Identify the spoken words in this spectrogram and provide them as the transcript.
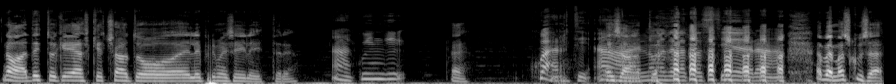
No, ha detto che ha schiacciato eh, le prime sei lettere. Ah, quindi Eh. Quarti. Ah, Esatto. il nome della tastiera. Vabbè, ma scusa,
